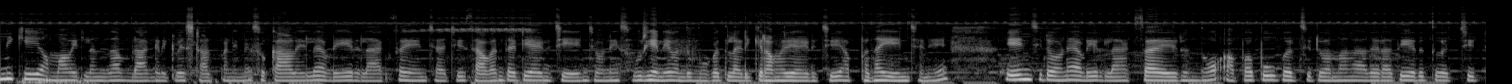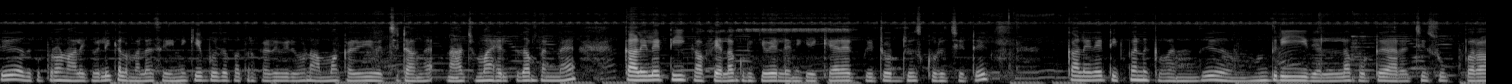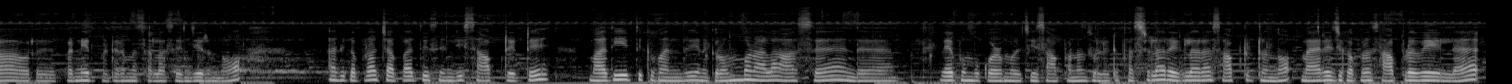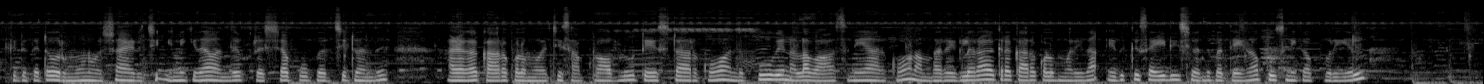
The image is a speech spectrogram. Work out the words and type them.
இன்றைக்கி அம்மா வீட்டிலேருந்து தான் பிளாக் எடுக்கவே ஸ்டார்ட் பண்ணினேன் ஸோ காலையில் அப்படியே ரிலாக்ஸாக ஏஞ்சாச்சு. செவன் தேர்ட்டி ஆகிடுச்சி ஏஞ்சோடனே சூரியனே வந்து முகத்தில் அடிக்கிற மாதிரி ஆகிடுச்சி அப்போ தான் ஏஞ்சனே. ஏஞ்சிட்டோடனே அப்படியே ரிலாக்ஸாக இருந்தோம். அப்பா பூ பறிச்சிட்டு வந்தாங்க. அதை எல்லாத்தையும் எடுத்து வச்சுட்டு அதுக்கப்புறம் நாளைக்கு வெள்ளிக்கிழமெல்லாம் சரி இன்றைக்கே பூஜை பாத்திரம் கழுவிடுவோன்னு அம்மா கழுவி வச்சுட்டாங்க. நான் சும்மா ஹெல்ப் தான் பண்ணேன். காலையில் டீ காஃபி எல்லாம் குடிக்கவே இல்லை. இன்றைக்கி கேரட் பீட்ரூட் ஜூஸ் குடிச்சிட்டு காலையில் டிஃபனுக்கு வந்து முந்திரி இதெல்லாம் போட்டு அரைச்சி சூப்பராக ஒரு பன்னீர் பட்டர் மசாலா செஞ்சுருந்தோம். அதுக்கப்புறம் சப்பாத்தி செஞ்சு சாப்பிட்டுட்டு மதியத்துக்கு வந்து எனக்கு ரொம்ப நாளாக ஆசை இந்த வேப்பம்பு குழம்பு வச்சு சாப்பிட்ணுன்னு சொல்லிட்டு. ஃபஸ்ட்டெல்லாம் ரெகுலராக சாப்பிட்டுட்டு இருந்தோம். மேரேஜுக்கு அப்புறம் சாப்பிடவே இல்லை. கிட்டத்தட்ட ஒரு மூணு வருஷம் ஆயிடுச்சு. இன்றைக்கி தான் வந்து ஃப்ரெஷ்ஷாக பூ பறிச்சிட்டு வந்து அழகாக காரக்குழம்பு வச்சு சாப்பிட்டோம். அவ்வளோ டேஸ்ட்டாக இருக்கும். அந்த பூவே நல்லா வாசனையாக இருக்கும். நம்ம ரெகுலராக வைக்கிற காரக்குழம்பு மாதிரி தான் இதுக்கு சைடிஷ் வந்து பார்த்திங்கன்னா பூசணிக்காய் பொரியல்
